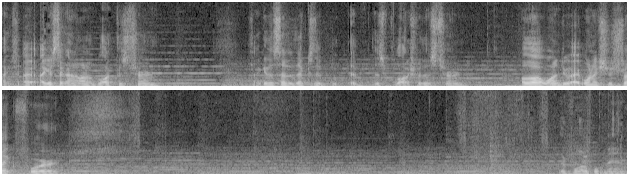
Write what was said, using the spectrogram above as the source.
I, I guess I kind of want to block this turn. So I get this out of deck because this blocks for this turn. Although I want to do one extra strike for the vulnerable man.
